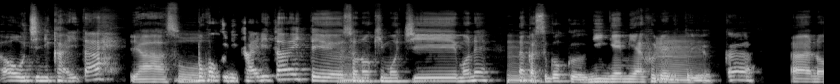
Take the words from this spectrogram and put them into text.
お家に帰りたい、いやーそう。母国に帰りたいっていううんその気持ちもね、うんなんかすごく人間味あふれるというか、あのー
